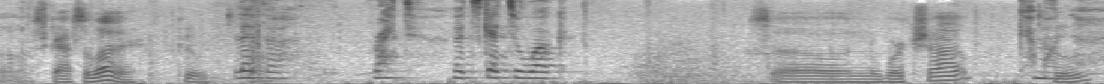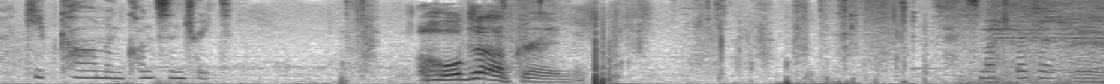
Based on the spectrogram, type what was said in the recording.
Oh, scraps of leather. Cool. Leather. Right, let's get to work. So, in the workshop. Come on, Cool. keep calm and concentrate. Hold to upgrade. That's much better. Man.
